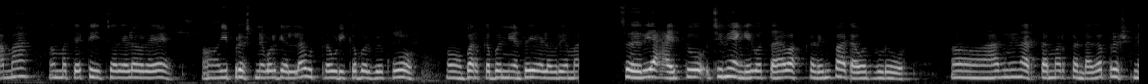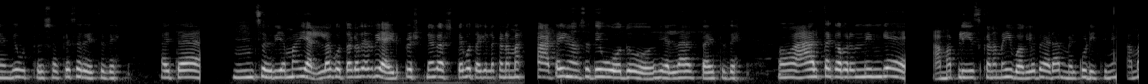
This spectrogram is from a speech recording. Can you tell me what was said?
ಅಮ್ಮ ಮತ್ತೆ ಟೀಚರ್ ಹೇಳೋರೆ ಈ ಪ್ರಶ್ನೆಗಳಿಗೆಲ್ಲ ಉತ್ತರ ಹುಡುಕ ಬರಬೇಕು. ಬರ್ಕ ಬನ್ನಿ ಅಂತ ಹೇಳೋರಿ ಅಮ್ಮ. ಸರಿ ಆಯಿತು. ಚಿನ್ನಿ ಹೆಂಗೆ ಗೊತ್ತಾ? ಒಕ್ಕಡಿನ ಪಾಠ ಓದ್ಬಿಡು. ಆಗ ನೀನು ಅರ್ಥ ಮಾಡ್ಕೊಂಡಾಗ ಪ್ರಶ್ನೆಗೆ ಉತ್ತರಿಸೋಕೆ ಸರಿ ಆಯ್ತದೆ. ಆಯ್ತಾ? ಹ್ಞೂ ಸರಿ ಅಮ್ಮ. ಎಲ್ಲ ಗೊತ್ತಾಗದೆ ಅದ್ರ ಎರಡು ಪ್ರಶ್ನೆಗೆ ಅಷ್ಟೇ ಗೊತ್ತಾಗಿಲ್ಲ ಕಣಮ್ಮ. ಪಾಠ ಇನ್ನೊಂದ್ಸತಿ ಓದು. ಎಲ್ಲ ಅರ್ಥ ಆಯ್ತದೆ. ಆ, ಅರ್ಥ ಬರ ನಿನಗೆ. ಅಮ್ಮ ಪ್ಲೀಸ್ ಕಣಮ್ಮ ಇವಾಗಲೇ ಬೇಡ. ಆಮೇಲೆ ಕುಡಿತೀನಿ. ಅಮ್ಮ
